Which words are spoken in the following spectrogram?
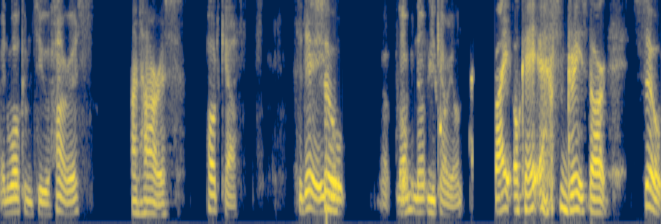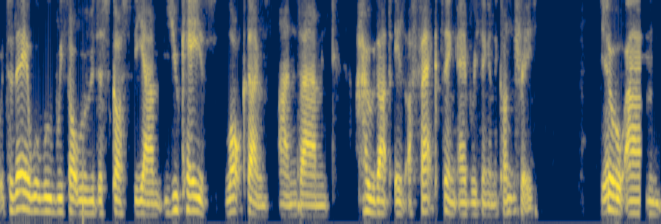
and welcome to Harris and Harris. podcasts. Today, So- we'll- oh, no, no, you carry on. Right. Okay. Great start. So today we, we, we thought we would discuss the um, UK's lockdown and um, how that is affecting everything in the country. Yeah. So, um,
